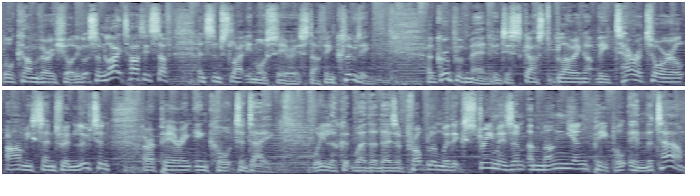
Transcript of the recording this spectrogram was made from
will come very shortly. Got some light-hearted stuff and some slightly more serious stuff, including a group of men who discussed blowing up the Territorial Army Centre in Luton are appearing in court today. We look at whether there's a problem with extremism among young people in the town.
